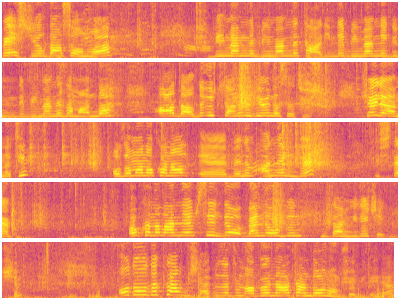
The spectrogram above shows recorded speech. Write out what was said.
5 yıldan sonra bilmem ne bilmem ne tarihinde bilmem ne gününde bilmem ne zamanda A dalda 3 tane videoyu nasıl atıyoruz? Şöyle anlatayım. O zaman o kanal e, benim annemde işte o kanal annem sildi. Ben de o gün bir tane video çekmişim. O da orada kalmış abi. Zaten abone atan da olmamış o videoya.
